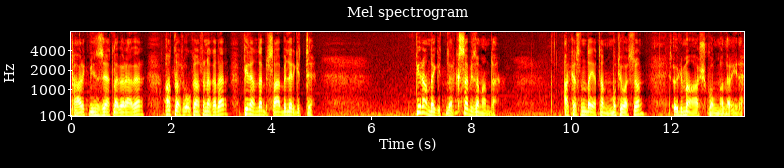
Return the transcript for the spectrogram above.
Tarık bin Ziyad'la beraber Atlas Okyanusu'na kadar bir anda bir sahabeler gitti. Bir anda gittiler kısa bir zamanda. Arkasında yatan motivasyon ölüme aşık olmalarıydı.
